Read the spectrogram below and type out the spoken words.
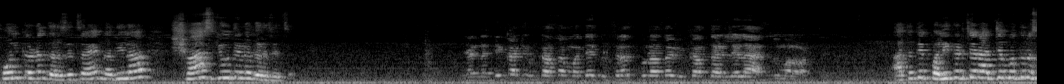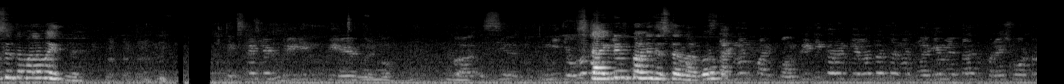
खोल करणं गरजेचं आहे. नदीला श्वास घेऊ देणं गरजेचं आहे. या नदीकाठी विकासामध्ये दुसराच कुणाचा विकास दडलेला आहे तुम्हाला वाटतं आता ते पलीकडच्या राज्यामधून असतील तर मला माहीत नाही. एक्सटेंडेड ब्रीडिंग पिरियड मिळतो स्टॅग्नेंट पाणी दिसतंय मला बरोबर पाणी कॉन्क्रिटीकरण केलं तर त्यांना मिळतात फ्रेश वॉटर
